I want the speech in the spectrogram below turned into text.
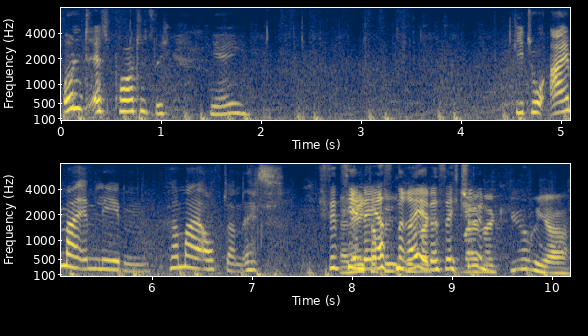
Und es portet sich. Yay. Vito, einmal im Leben. Hör mal auf damit. Ich sitze hier ja, in der ersten Reihe, das ist echt schön. Valkyria.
